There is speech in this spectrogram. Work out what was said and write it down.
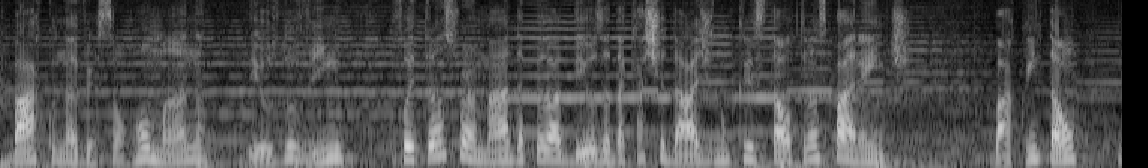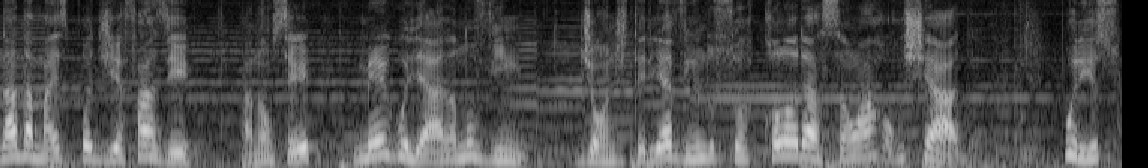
Baco na versão romana, deus do vinho, foi transformada pela deusa da castidade num cristal transparente. Baco então nada mais podia fazer, a não ser mergulhá-la no vinho, de onde teria vindo sua coloração arroxeada. Por isso,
